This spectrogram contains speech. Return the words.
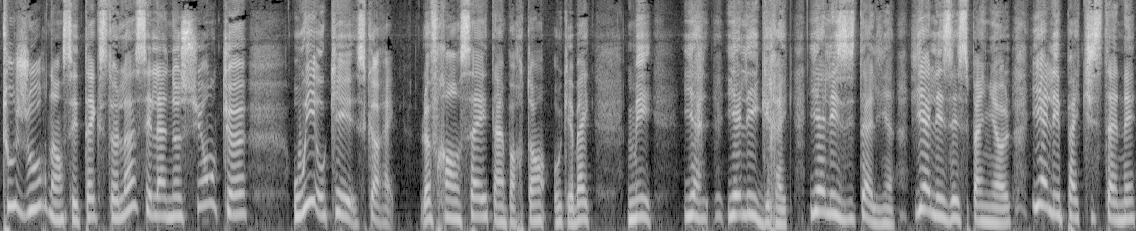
toujours dans ces textes-là, c'est la notion que oui, ok, c'est correct le français est important au Québec, mais il y a, y a, les Grecs, il y a les Italiens, il y a les Espagnols, il y a les Pakistanais.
